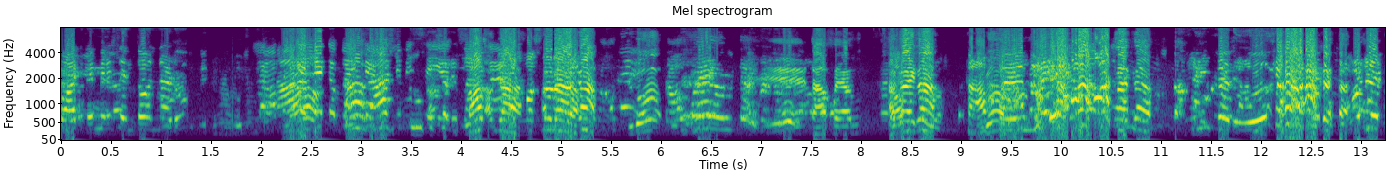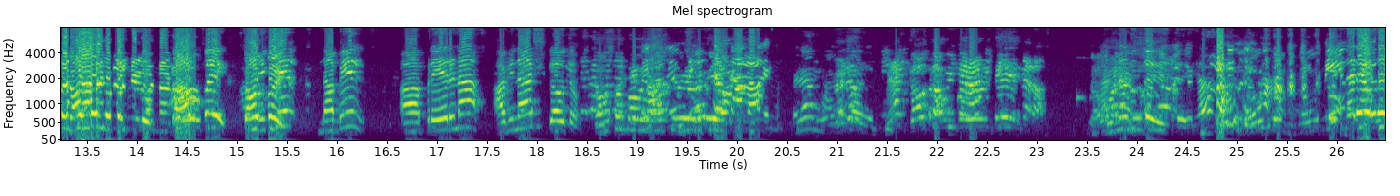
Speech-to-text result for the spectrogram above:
ఫార్టీ ఫైవ్ మినిట్స్ ఎంతో ఉన్నాడు నబిల్ ప్రేరణ అవినాష్ గౌతమ్. అన్నాడు విన్నర్ ఎవరో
